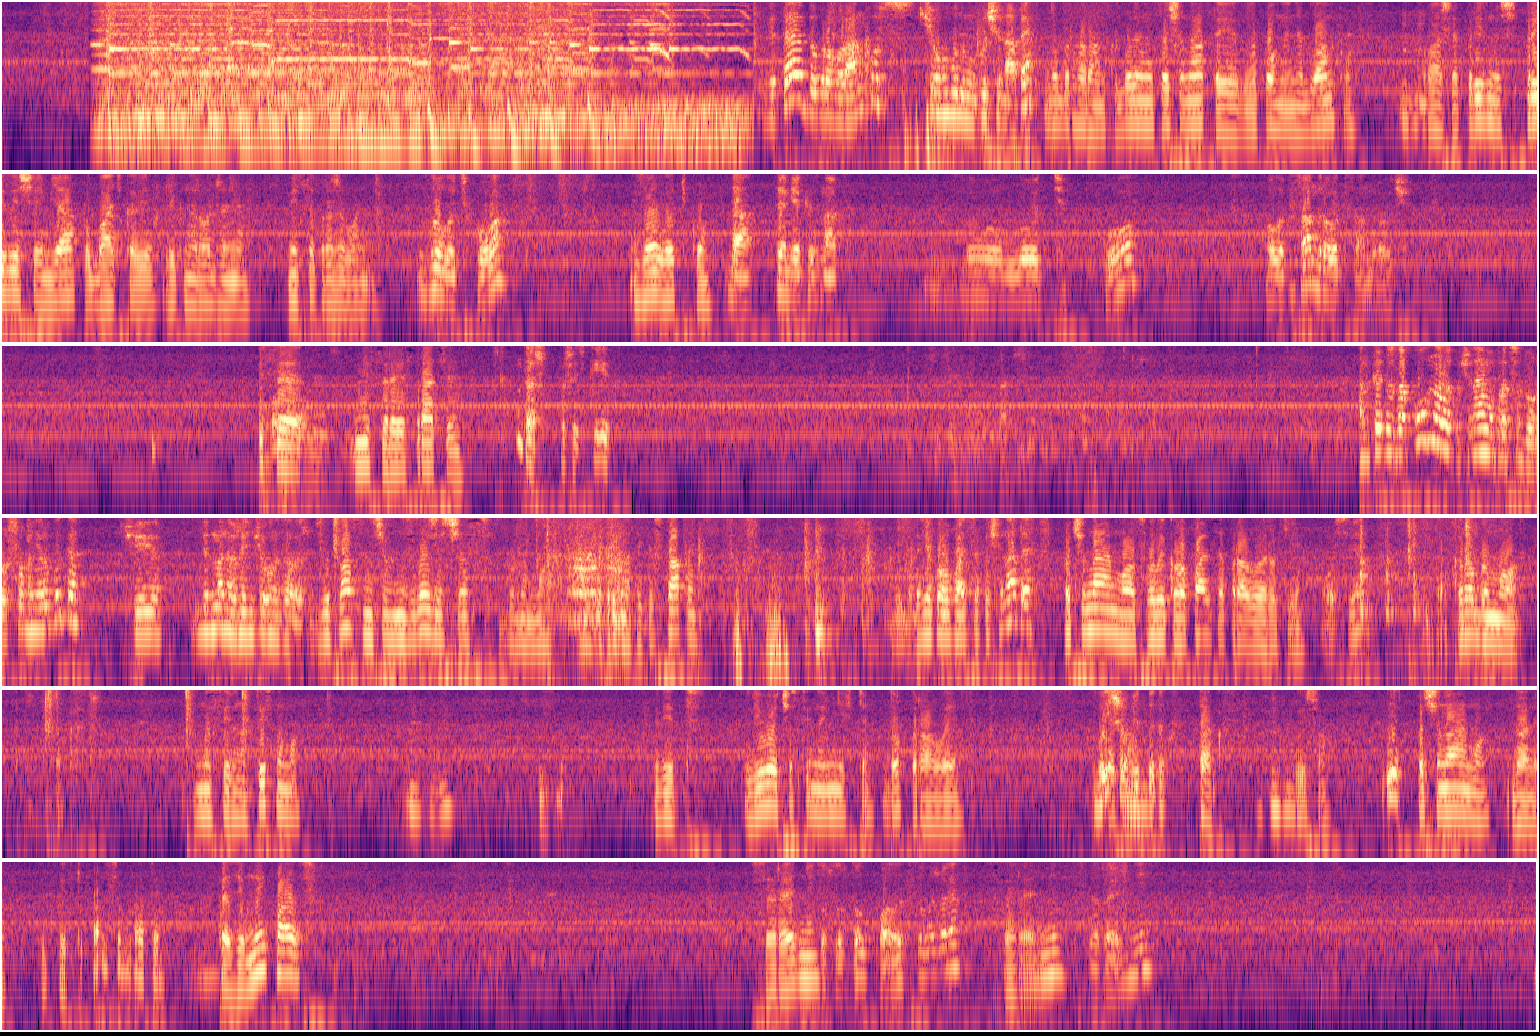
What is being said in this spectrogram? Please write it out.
Вітаю, доброго ранку. З чого будемо починати? Доброго ранку. Будемо починати з заповнення бланку. Ваше прізвище, прізвище, ім'я по батькові, рік народження, місце проживання. Золотько. Золотько. Да, тим як і знак. Золотько. Олександр Олександрович. Місце, місце реєстрації. Ну теж пишіть Київ. Анкету заповнили, починаємо процедуру. Що мені робити? Чи від мене вже нічого не залежить? Від вас нічого не залежить, зараз будемо. Вам потрібно тільки встати. З якого пальця починати? Починаємо з великого пальця правої руки. Ось він. Так, робимо так. Не сильно тиснемо. Від лівої частини нігтя до правої. Вийшов відбиток. Так, вийшов. І починаємо далі підбитки пальців брати. Казівний палець. Середній, Стоп, стоп, стоп, палець заважає. середній, Середній.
